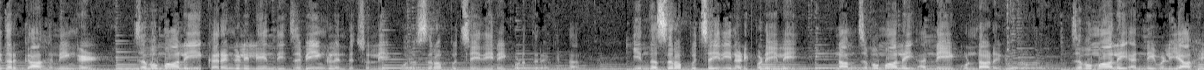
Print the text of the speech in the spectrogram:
இதற்காக நீங்கள் ஜபமாலையை கரங்களில் ஏந்தி ஜெபியுங்கள் என்று சொல்லி ஒரு சிறப்பு செய்தியினை கொடுத்திருக்கின்றார். இந்த சிறப்பு செய்தியின் அடிப்படையிலே நாம் ஜபமாலை அன்னையை கொண்டாடுகின்றோம். ஜபமாலை அன்னை வழியாக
